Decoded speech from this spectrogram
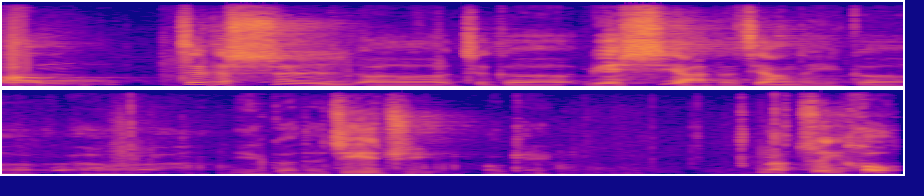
嗯，这个是呃，这个约西亚的这样的一个呃一个的结局。OK，那最后。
